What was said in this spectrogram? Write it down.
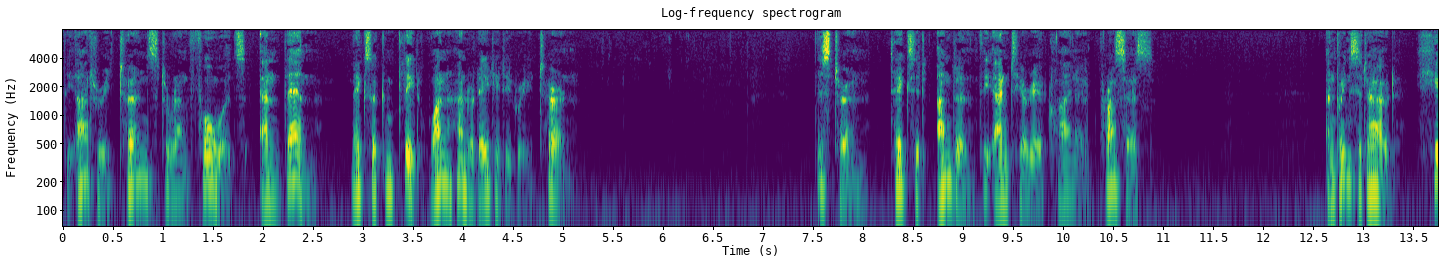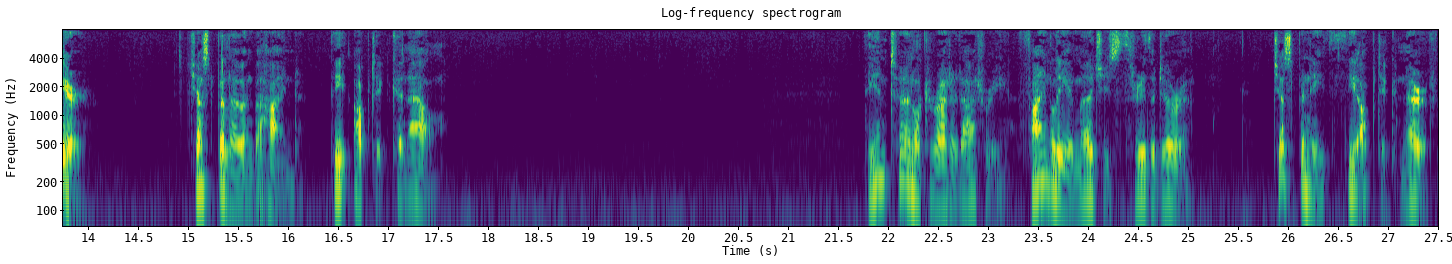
The artery turns to run forwards and then makes a complete 180 degree turn. This turn takes it under the anterior clinoid process and brings it out here, just below and behind the optic canal. The internal carotid artery finally emerges through the dura, just beneath the optic nerve.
